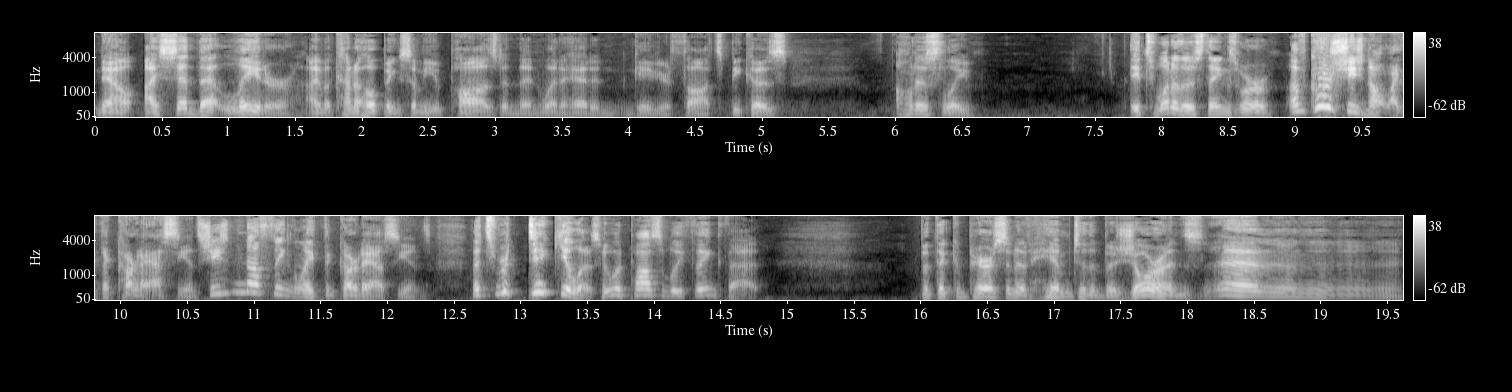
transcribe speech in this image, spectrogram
Now, I said that later. I'm kind of hoping some of you paused and then went ahead and gave your thoughts because, honestly, it's one of those things where, of course, she's not like the Cardassians. She's nothing like the Cardassians. That's ridiculous. Who would possibly think that? But the comparison of him to the Bajorans, eh,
